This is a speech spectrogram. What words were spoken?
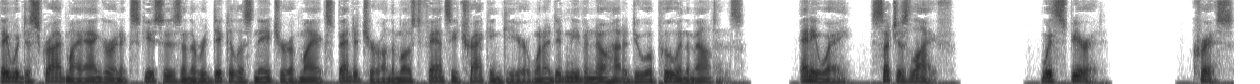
They would describe my anger and excuses and the ridiculous nature of my expenditure on the most fancy tracking gear when I didn't even know how to do a poo in the mountains. Anyway, such is life. With Spirit. Chris.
